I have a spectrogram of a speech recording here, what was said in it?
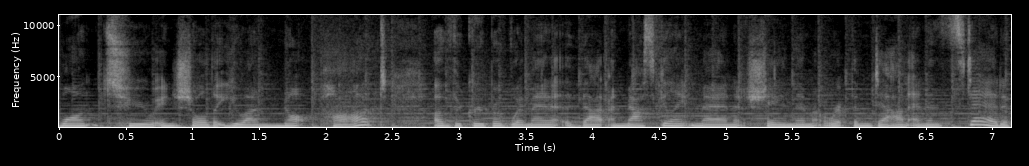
want to ensure that you are not part of the group of women that emasculate men, shame them, rip them down, and instead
